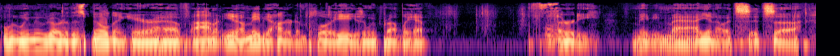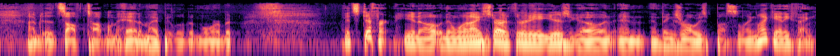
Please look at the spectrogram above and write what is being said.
when we moved over to this building here. I have I don't you know maybe hundred employees, and we probably have thirty. Maybe ma you know it's it's uh I'm, it's off the top of my head it might be a little bit more but it's different, you know, than when I started 38 years ago and, and, and things were always bustling like anything,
